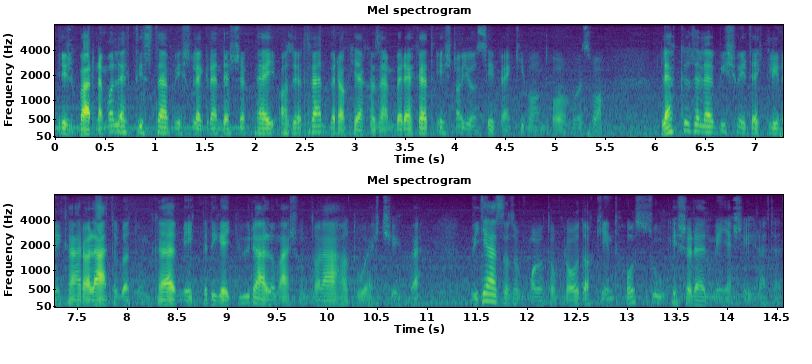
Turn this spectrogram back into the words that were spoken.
és bár nem a legtisztább és legrendesebb hely, azért rendbe rakják az embereket, és nagyon szépen ki van dolgozva. Legközelebb ismét egy klinikára látogatunk el, mégpedig egy űrállomáson található egységbe. Vigyázzatok magatokra odakint hosszú és eredményes életet!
